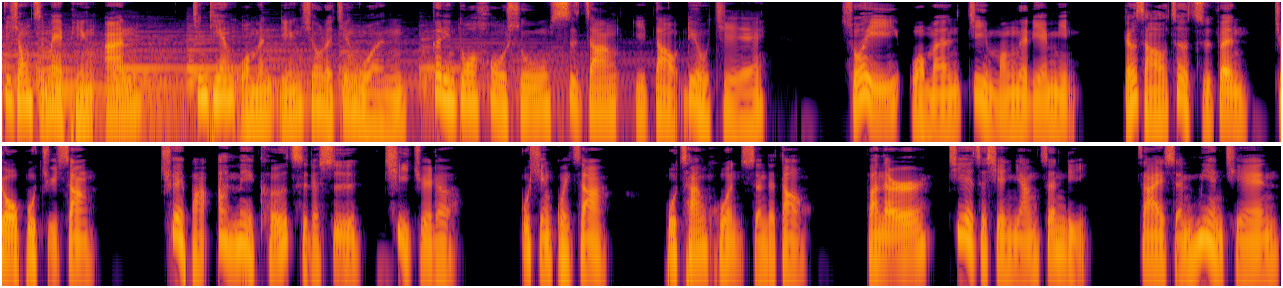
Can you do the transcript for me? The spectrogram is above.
弟兄姊妹平安。今天我们灵修的经文《哥林多后书》四章一到六节。所以，我们既蒙了怜悯，得着这职分，就不沮丧，却把暗昧可耻的事弃绝了，不行诡诈，不掺混神的道，反而借着显扬真理，在神面前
